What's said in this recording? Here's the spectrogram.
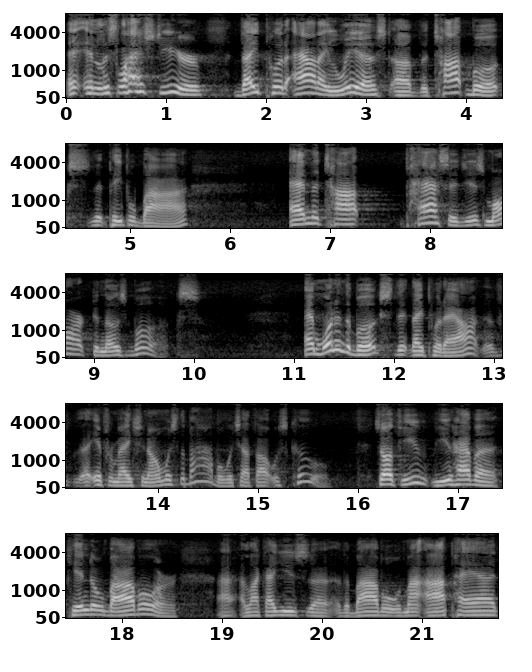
And, this last year, they put out a list of the top books that people buy and the top passages marked in those books. And one of the books that they put out uh, information on was the Bible, which I thought was cool. So if you, you have a Kindle Bible or I, like I use uh, the Bible with my iPad,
